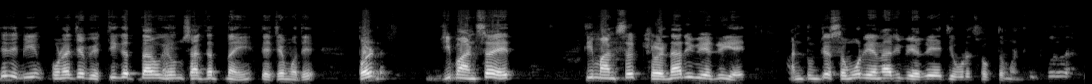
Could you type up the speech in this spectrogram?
ते मी कोणाच्या व्यक्तिगत नाव घेऊन सांगत नाही त्याच्यामध्ये. पण जी माणसं आहेत ती माणसं खेळणारी वेगळी आहेत आणि तुमच्यासमोर येणारी वेगळी आहेत एवढंच फक्त निवडणुकीत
